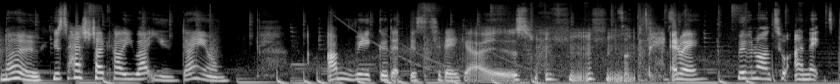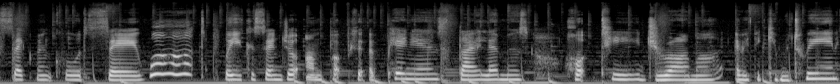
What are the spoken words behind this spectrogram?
no, use the hashtag Hallyu At U. Damn. I'm really good at this today, guys. anyway, moving on to our next segment called Say What, where you can send your unpopular opinions, dilemmas, hot tea, drama, everything in between.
